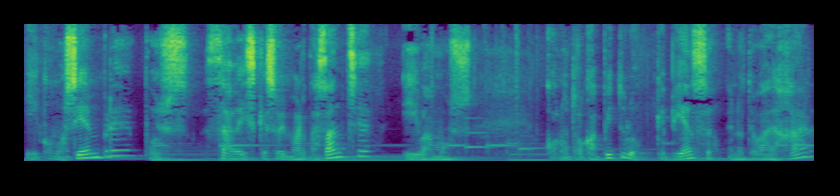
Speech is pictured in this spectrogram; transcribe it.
y como siempre, pues sabéis que soy Marta Sánchez y vamos con otro capítulo que pienso que no te va a dejar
